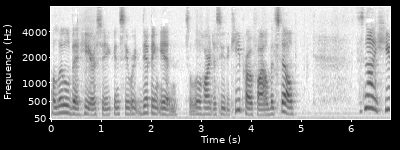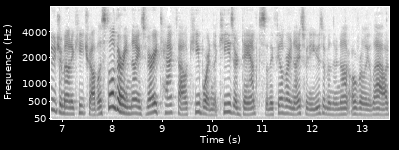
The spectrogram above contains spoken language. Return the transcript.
a little bit here so you can see we're dipping in. It's a little hard to see the key profile, but still, it's not a huge amount of key travel. It's still a very nice, very tactile keyboard, and the keys are damped, so they feel very nice when you use them, and they're not overly loud.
